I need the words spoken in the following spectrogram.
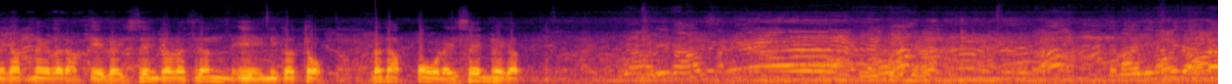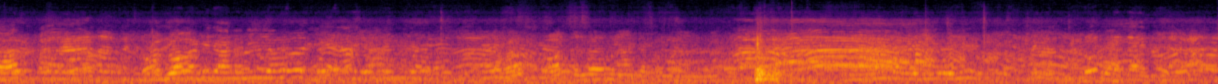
นะครับในระดับเอไลเซนก็แล้วท่านเองนี่ก็จบระดับโปรไลเซนด้วยครับสบายดีครับพี่ดงครับเยอะพี่แดงอันนี้เยอะไหม 带带带。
